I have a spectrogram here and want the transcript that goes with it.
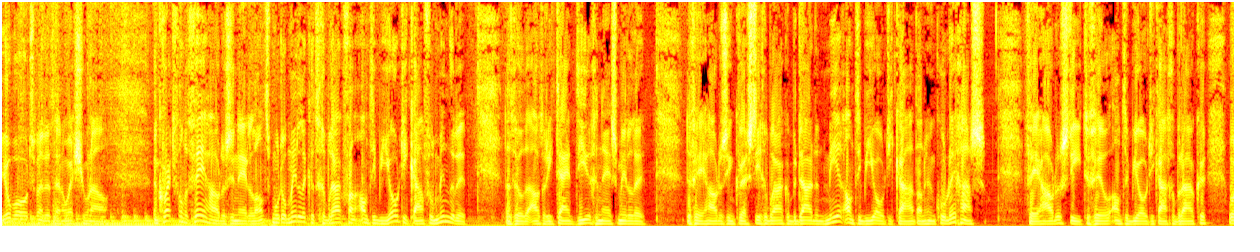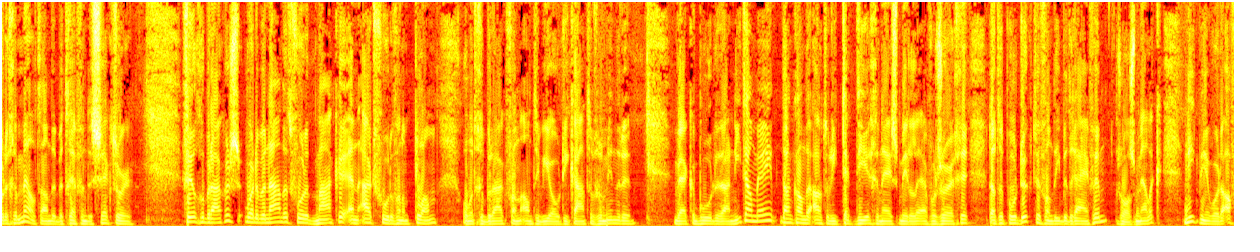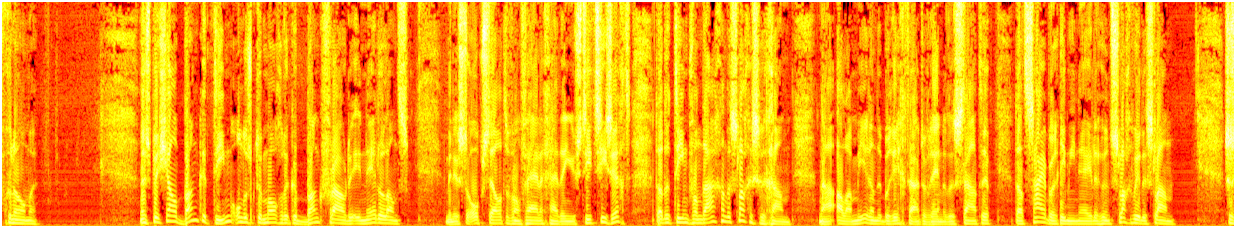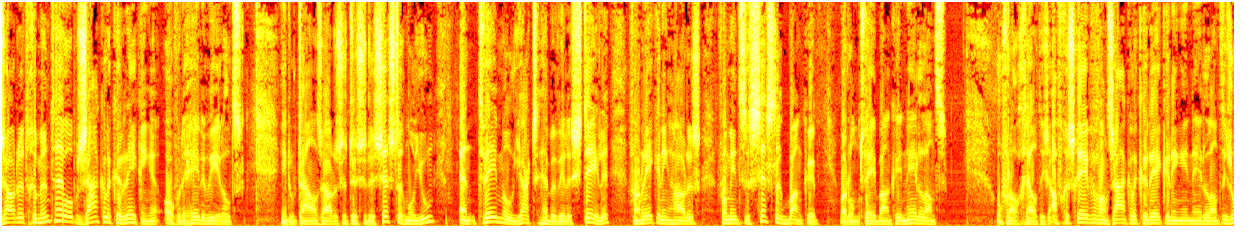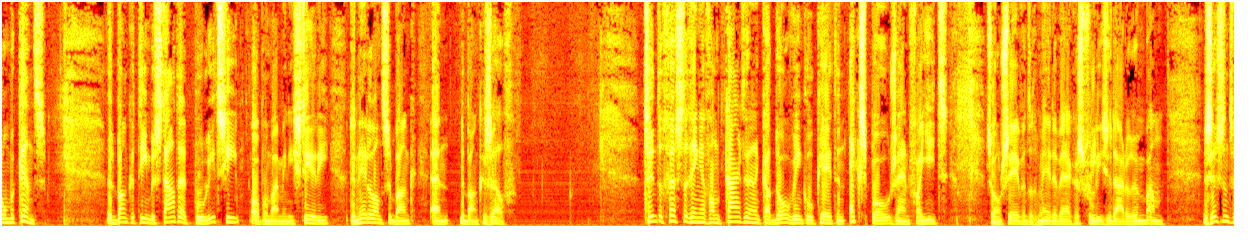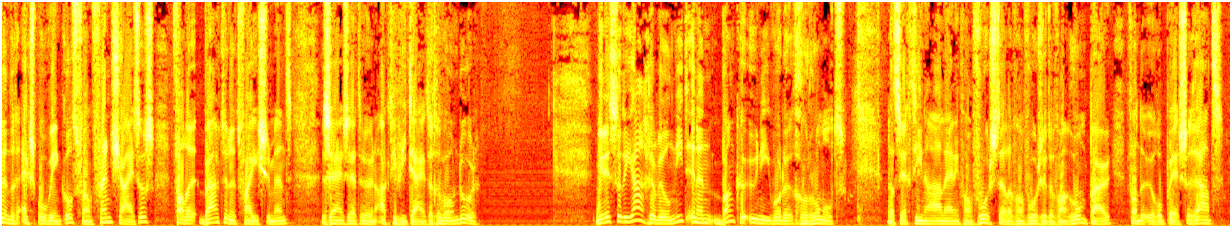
Jobboot met het NOS-journaal. Een kwart van de veehouders in Nederland moet onmiddellijk het gebruik van antibiotica verminderen. Dat wil de autoriteit diergeneesmiddelen. De veehouders in kwestie gebruiken beduidend meer antibiotica dan hun collega's. Veehouders die te veel antibiotica gebruiken worden gemeld aan de betreffende sector. Veel gebruikers worden benaderd voor het maken en uitvoeren van een plan om het gebruik van antibiotica te verminderen. Werken boeren daar niet aan mee, dan kan de autoriteit diergeneesmiddelen ervoor zorgen dat de producten van die bedrijven, zoals melk, niet meer worden afgenomen. Een speciaal bankenteam onderzoekt de mogelijke bankfraude in Nederland. Minister Opstelten van Veiligheid en Justitie zegt dat het team vandaag aan de slag is gegaan. Na alarmerende berichten uit de Verenigde Staten dat cybercriminelen hun slag willen slaan. Ze zouden het gemunt hebben op zakelijke rekeningen over de hele wereld. In totaal zouden ze tussen de 60 miljoen en 2 miljard hebben willen stelen van rekeninghouders van minstens 60 banken, waaronder twee banken in Nederland. Of vooral geld is afgeschreven van zakelijke rekeningen in Nederland is onbekend. Het bankenteam bestaat uit politie, openbaar ministerie, de Nederlandse bank en de banken zelf. Twintig vestigingen van kaarten- en cadeauwinkelketen Expo zijn failliet. Zo'n 70 medewerkers verliezen daardoor hun baan. 26 Expo-winkels van franchisers vallen buiten het faillissement. Zij zetten hun activiteiten gewoon door. Minister De Jager wil niet in een bankenunie worden gerommeld. Dat zegt hij naar aanleiding van voorstellen van voorzitter Van Rompuy van de Europese Raad.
